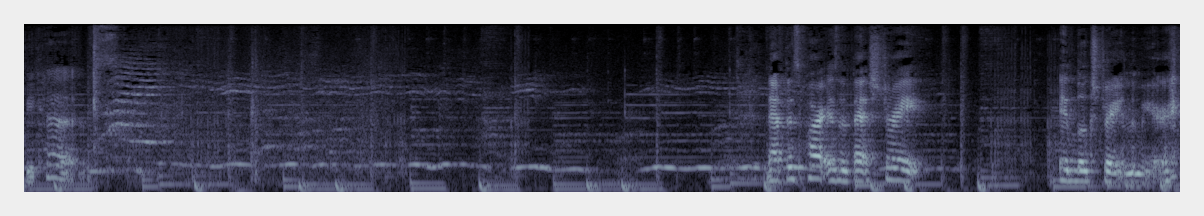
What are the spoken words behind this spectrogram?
because Now if this part isn't that straight, it looks straight in the mirror.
